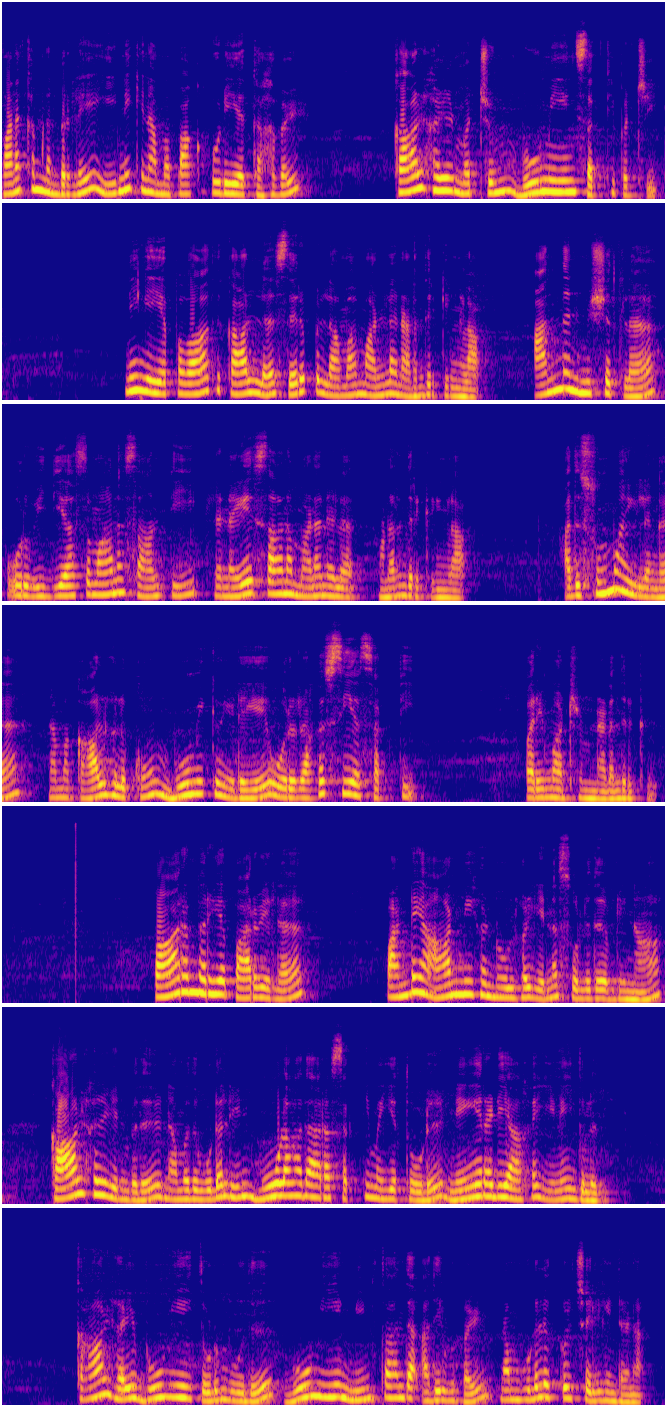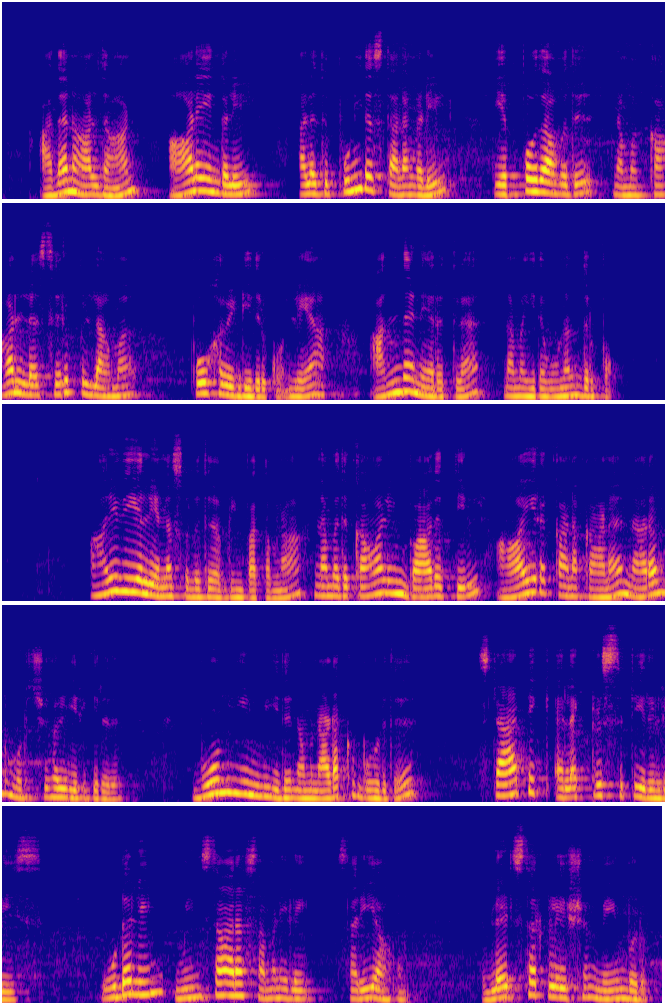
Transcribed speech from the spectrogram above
வணக்கம் நண்பர்களே இன்றைக்கி நம்ம பார்க்கக்கூடிய தகவல் கால்கள் மற்றும் பூமியின் சக்தி பற்றி. நீங்கள் எப்போவாவது காலில் செருப்பு இல்லாமல் மண்ணில் நடந்திருக்கீங்களா? அந்த நிமிஷத்தில் ஒரு வித்தியாசமான சாந்தி இல்லை நயசான மனநிலை உணர்ந்திருக்கீங்களா? அது சும்மா இல்லைங்க நம்ம கால்களுக்கும் பூமிக்கும் இடையே ஒரு ரகசிய சக்தி பரிமாற்றம் நடந்திருக்கு. பாரம்பரிய பார்வையில் பண்டைய ஆன்மீக நூல்கள் என்ன சொல்லுது அப்படின்னா கால்கள் என்பது நமது உடலின் மூலாதார சக்தி மையத்தோடு நேரடியாக இணைந்துள்ளது. கால்கள் பூமியை தொடும்போது பூமியின் மின்காந்த அதிர்வுகள் நம் உடலுக்குள் செல்கின்றன. அதனால்தான் ஆலயங்களில் அல்லது புனித ஸ்தலங்களில் எப்போதாவது நம்ம காலில் செருப்பு இல்லாமல் போக வேண்டியது இருக்கும் இல்லையா? அந்த நேரத்தில் நம்ம இதை உணர்ந்திருப்போம். அறிவியல் என்ன சொல்லுது அப்படின்னு பார்த்தோம்னா நமது காலின் பாதத்தில் ஆயிரக்கணக்கான நரம்பு முடிச்சுகள் இருக்கிறது. பூமியின் மீது நம்ம நடக்கும்பொழுது ஸ்டாட்டிக் எலக்ட்ரிசிட்டி ரிலீஸ் உடலின் மின்சார சமநிலை சரியாகும். பிளட் சர்க்குலேஷன் மேம்படும்.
